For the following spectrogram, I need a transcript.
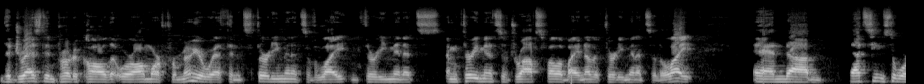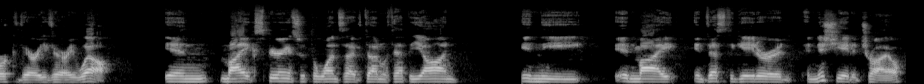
the Dresden protocol that we're all more familiar with, and it's 30 minutes of light and 30 minutes, I mean, 30 minutes of drops followed by another 30 minutes of the light. And um, that seems to work very, very well. In my experience with the ones I've done with Epi-on, in the in my investigator initiated trial,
